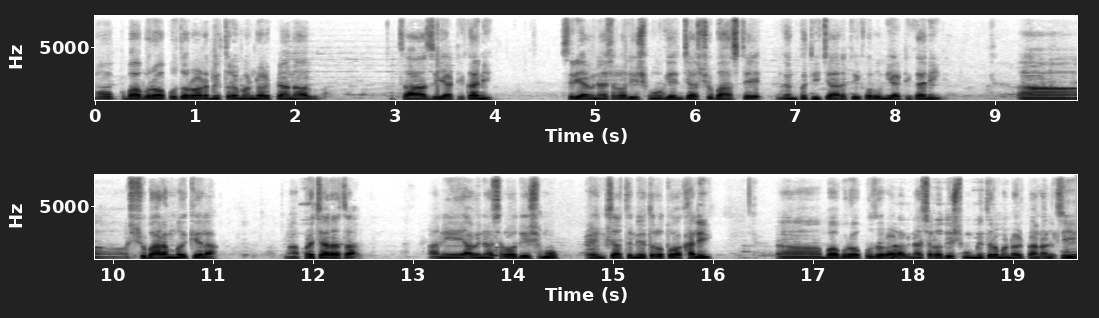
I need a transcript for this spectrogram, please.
बाबुराव पुजरवाड मित्रमंडळ पॅनलचा आज या ठिकाणी श्री अविनाशराव देशमुख यांच्या शुभ हस्ते गणपतीची आरती करून या ठिकाणी शुभारंभ केला प्रचाराचा. आणि अविनाशराव देशमुख यांच्याच नेतृत्वाखाली बाबुराव पुजरवाड अविनाशराव देशमुख मित्रमंडळ पॅनलची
